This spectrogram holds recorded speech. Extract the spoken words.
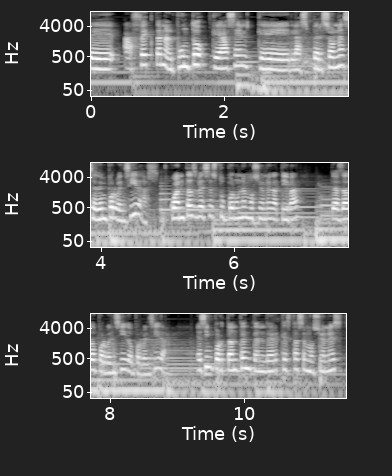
te afectan al punto que hacen que las personas se den por vencidas. ¿Cuántas veces tú por una emoción negativa te has dado por vencido, por vencida? Es importante entender que estas emociones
